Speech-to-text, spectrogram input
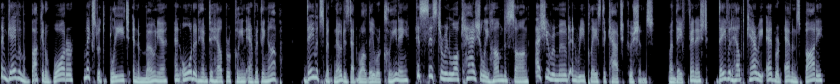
then gave him a bucket of water mixed with bleach and ammonia and ordered him to help her clean everything up. David Smith noticed that while they were cleaning, his sister in law casually hummed a song as she removed and replaced the couch cushions. When they finished, David helped carry Edward Evans' body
